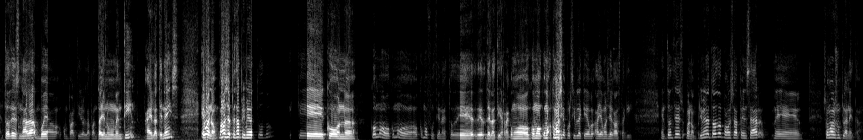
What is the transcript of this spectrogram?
Entonces, nada, voy a compartiros la pantalla en un momentín, ahí la tenéis. Y bueno, vamos a empezar primero de todo que con ¿Cómo, cómo, cómo funciona esto de, la Tierra? ¿Cómo, ¿Cómo, cómo, ha sido posible que hayamos llegado hasta aquí? Entonces, bueno, primero de todo vamos a pensar, eh, somos un planeta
